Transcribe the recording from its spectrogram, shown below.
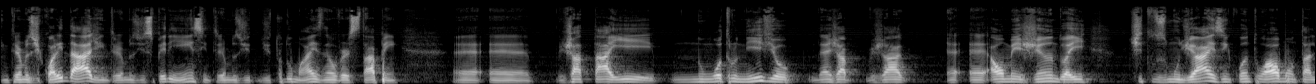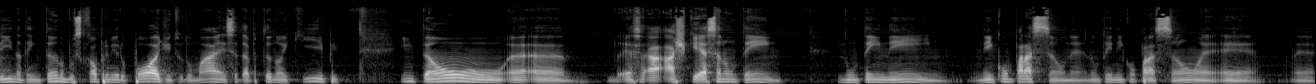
em termos de qualidade, em termos de experiência, em termos de, de tudo mais. Né? O Verstappen é, é, já está aí num outro nível, né? já, já é, é, almejando aí títulos mundiais, enquanto o Albon está ali né, tentando buscar o primeiro pódio e tudo mais, se adaptando à equipe. Então, é, é, essa, acho que essa não tem, não tem nem, nem comparação, né? Não tem nem comparação, é, é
